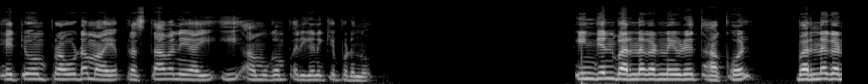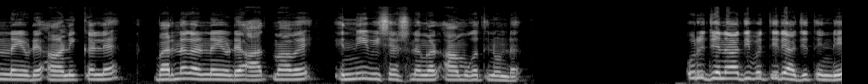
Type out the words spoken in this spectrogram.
ഏറ്റവും പ്രൗഢമായ പ്രസ്താവനയായി ഈ ആമുഖം പരിഗണിക്കപ്പെടുന്നു. ഇന്ത്യൻ ഭരണഘടനയുടെ താക്കോൽ ഭരണഘടനയുടെ ആണിക്കല്ല് ഭരണഘടനയുടെ ആത്മാവ് എന്നീ വിശേഷണങ്ങൾ ആമുഖത്തിനുണ്ട്. ഒരു ജനാധിപത്യ രാജ്യത്തിന്റെ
